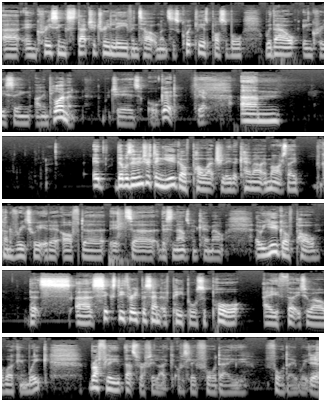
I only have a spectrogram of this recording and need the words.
uh, increasing statutory leave entitlements as quickly as possible without increasing unemployment, which is all good Yep. it there was an interesting YouGov poll actually that came out in March. They kind of retweeted it after it uh, this announcement came out. A YouGov poll that's sixty three percent of people support a thirty two hour working week. Roughly, that's roughly like obviously four day four day week. Yeah.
